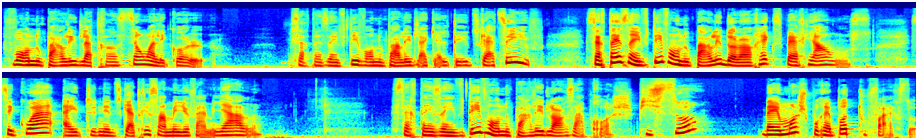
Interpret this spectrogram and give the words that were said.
pouvoir nous parler de la transition à l'école. Certains invités vont nous parler de la qualité éducative. Certains invités vont nous parler de leur expérience. C'est quoi être une éducatrice en milieu familial? Certains invités vont nous parler de leurs approches. Puis ça, ben moi, je pourrais pas tout faire ça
